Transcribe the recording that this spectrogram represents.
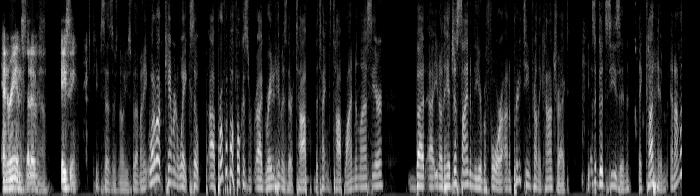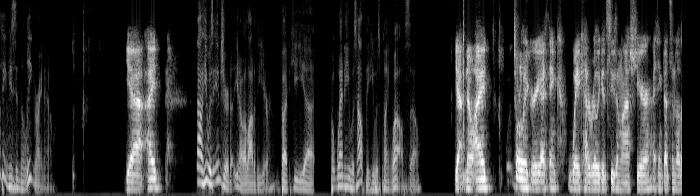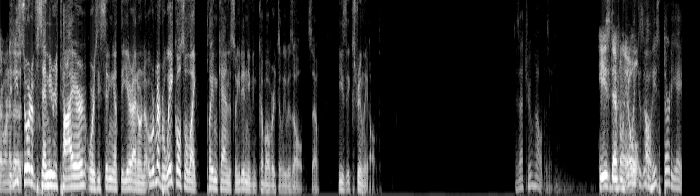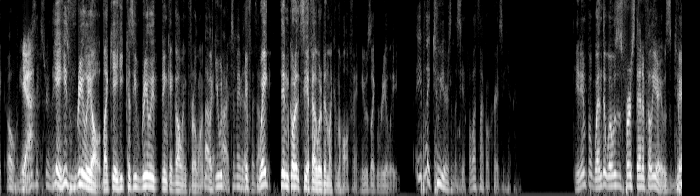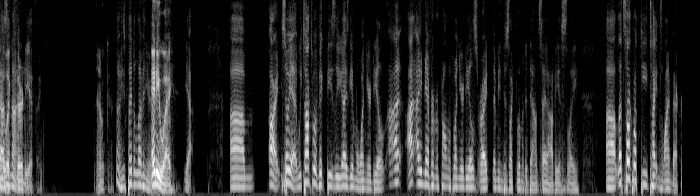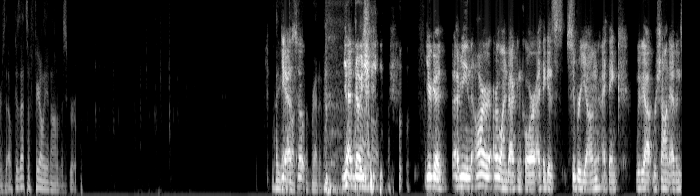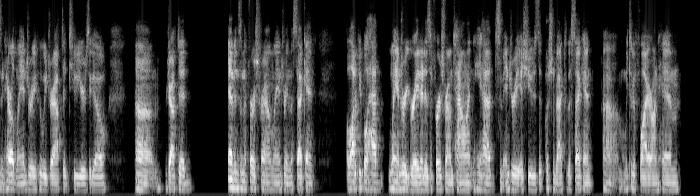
Henry instead of Yeah. Casey. Keith says there's no use for that money. What about Cameron Wake? So uh, Pro Football Focus uh, graded him as their top, the Titans' top lineman last year. But uh, you know they had just signed him the year before on a pretty team-friendly contract. He has a good season. They cut him, and I don't think he's in the league right now. Yeah, I Now he was injured, you know, a lot of the year, but he, uh, but when he was healthy, he was playing well. So yeah, no, I totally agree. I think Wake had a really good season last year. I think that's another one of those. did he sort of semi-retire, or is he sitting out the year? I don't know. Remember, Wake also like played in Canada, so he didn't even come over until he was old. So he's extremely old. is that true? How old is he? He's definitely Wake old. is Oh, he's 38. Oh, yeah, Yeah. he's extremely. Yeah, old. he's really old. Like, yeah, he because he really didn't get going for a long. Okay, Like, you would all right, so maybe if what he's Wake didn't go to the CFL, would have been like in the Hall of Fame. He was like really. He played two years in the CFL. Let's not go crazy here. He didn't. But when did when was his first NFL year? It was like thirty, I think. Okay. No, he's played 11 years. Anyway, Yeah. Um, all right. So yeah, we talked about Vic Beasley. You guys gave him a one-year deal. I, I, I never have a problem with one-year deals, right? I mean, there's like limited downside, obviously. Uh, let's talk about the Titans linebackers though, because that's a fairly anonymous group. Now you gotta Yeah, so- them, Brandon. Yeah, no, you- You're good. I mean, our our linebacking core, I think, is super young. I think we've got Rashaan Evans and Harold Landry, who we drafted two years ago. Um, drafted Evans in the first round, Landry in the second. A lot of people had Landry graded as a first round talent. He had some injury issues that pushed him back to the second. Um, we took a flyer on him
